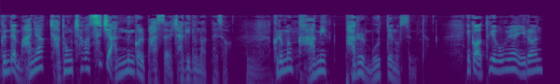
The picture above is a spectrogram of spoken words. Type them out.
근데 만약 자동차가 쓰지 않는 걸 봤어요 자기 눈앞에서 음. 그러면 감히 발을 못 대놓습니다. 그러니까 어떻게 보면 이런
